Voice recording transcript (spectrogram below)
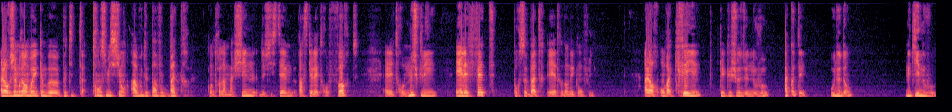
Alors j'aimerais envoyer comme euh, petite transmission à vous de ne pas vous battre contre la machine du système parce qu'elle est trop forte, elle est trop musclée et elle est faite pour se battre et être dans des conflits. Alors on va créer quelque chose de nouveau à côté ou dedans mais qui est nouveau.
